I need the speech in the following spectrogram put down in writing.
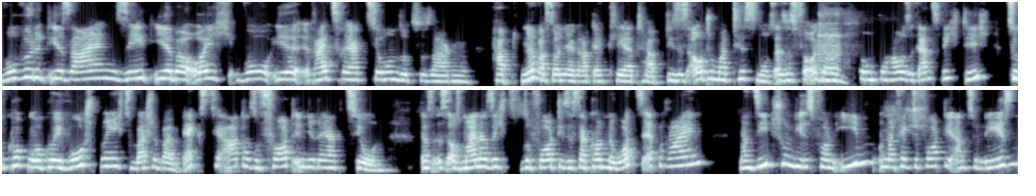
wo würdet ihr sagen, seht ihr bei euch, wo ihr Reizreaktion sozusagen habt, ne, was Sonja gerade erklärt hat, dieses Automatismus, also ist für euch auch mhm. zu Hause ganz wichtig, zu gucken, okay, wo springe ich zum Beispiel beim Ex-Theater sofort in die Reaktion. Das ist aus meiner Sicht sofort dieses, da kommt eine WhatsApp rein, man sieht schon, die ist von ihm und man fängt sofort die an zu lesen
